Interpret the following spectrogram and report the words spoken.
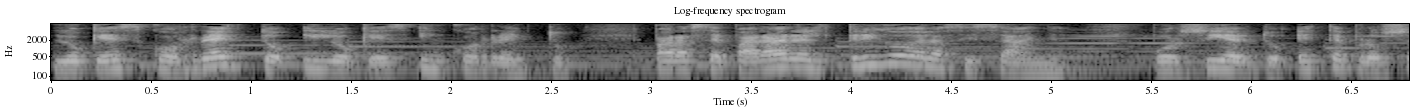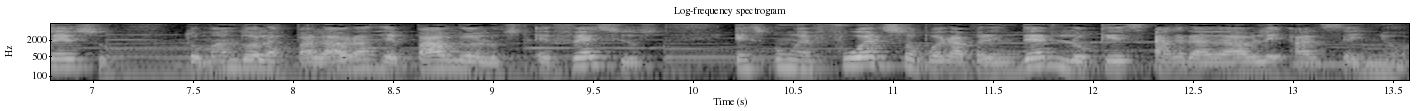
lo que es correcto y lo que es incorrecto, para separar el trigo de la cizaña. Por cierto, este proceso, tomando las palabras de Pablo a los Efesios, es un esfuerzo por aprender lo que es agradable al Señor.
